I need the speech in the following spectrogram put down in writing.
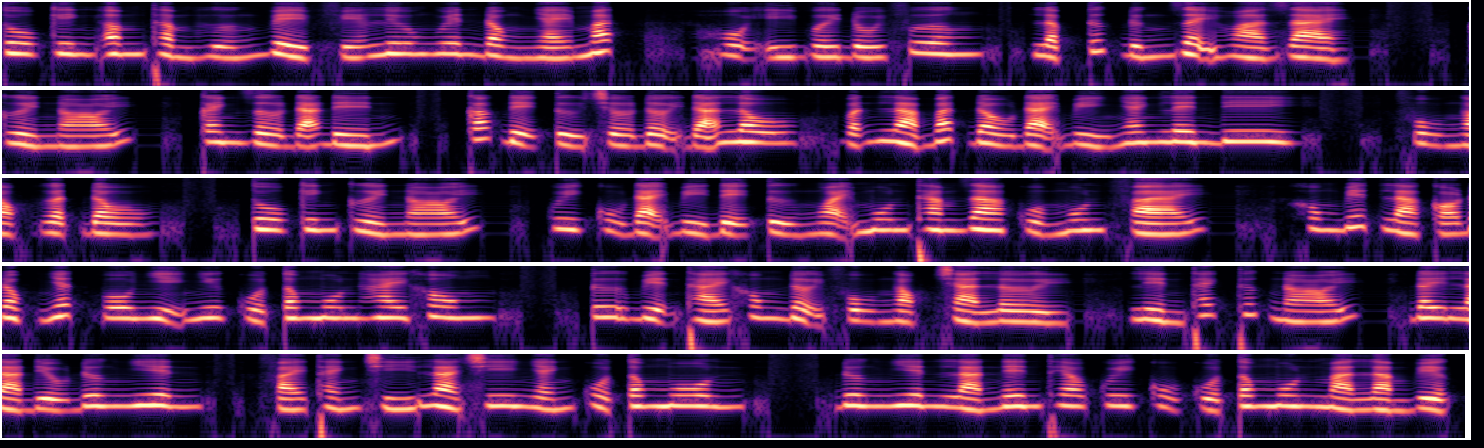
Tu Kinh âm thầm hướng về phía Lưu Nguyên Đồng nháy mắt, hội ý với đối phương, lập tức đứng dậy hòa giải. Cười nói, canh giờ đã đến, các đệ tử chờ đợi đã lâu, vẫn là bắt đầu đại bỉ nhanh lên đi. Phù Ngọc gật đầu, Tu Kinh cười nói, quy củ đại bỉ đệ tử ngoại môn tham gia của môn phái, không biết là có độc nhất vô nhị như của tông môn hay không. Tư biện thái không đợi Phù Ngọc trả lời, liền thách thức nói, đây là điều đương nhiên, phái thánh trí là chi nhánh của tông môn. Đương nhiên là nên theo quy củ của tông môn mà làm việc.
